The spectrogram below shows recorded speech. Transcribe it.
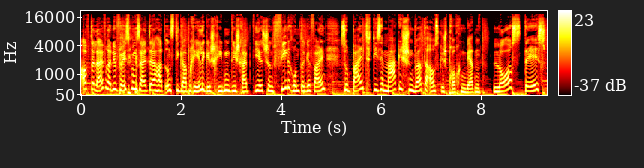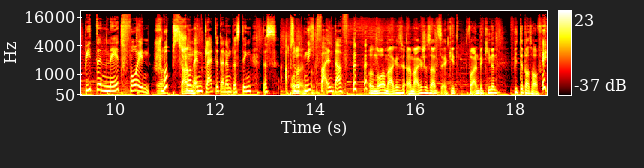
Auf der Live-Radio-Facebook-Seite hat uns die Gabriele geschrieben, die schreibt, ihr ist schon viel runtergefallen. Sobald diese magischen Wörter ausgesprochen werden, lass das bitte nicht fallen. Schwupps, dann- schon entgleitet einem das Ding, das absolut Oder- nicht fallen darf. Und noch ein, magisch, ein magischer Satz, er geht vor allem bei Kindern, bitte pass auf.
